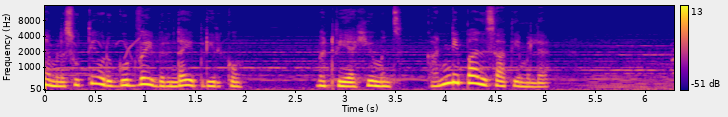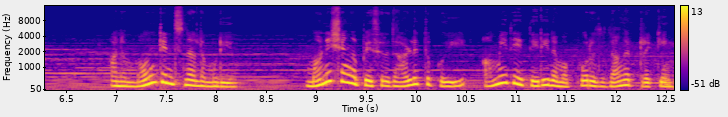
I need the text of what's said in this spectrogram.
நம்மளை சுற்றி ஒரு குட் வைப் இருந்தால் எப்படி இருக்கும்? பட் வி ஆர் ஹியூமன்ஸ் கண்டிப்பாக அது சாத்தியமில்லை. ஆனால் மவுண்டன்ஸ்னால முடியும். மனுஷங்க பேசுறது அழுத்து போய் அமைதியை தேடி நம்ம போகிறது தாங்க ட்ரெக்கிங்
